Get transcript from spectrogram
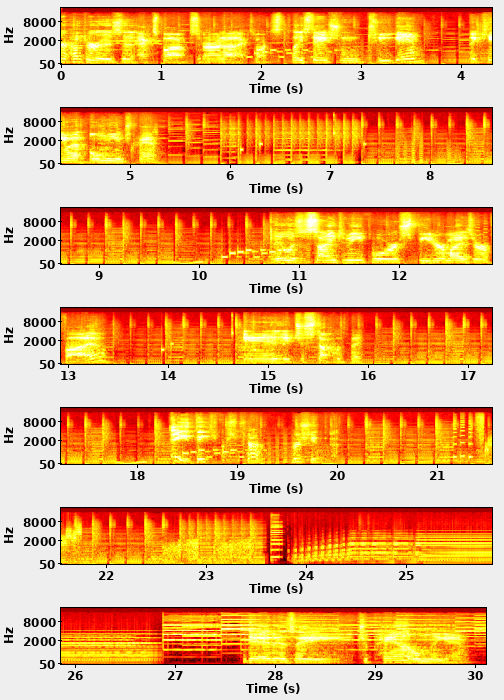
Hunter Hunter is an Xbox, or not Xbox, PlayStation 2 game that came out only in Japan. It was assigned to me for Speedermiser 5, and it just stuck with me. Hey, thank you for subscribing. Appreciate that. It is a Japan-only game.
